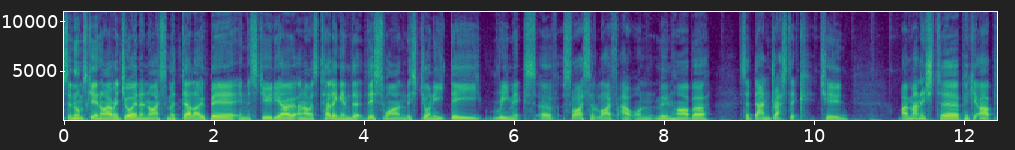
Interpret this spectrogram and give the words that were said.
So Normski and I are enjoying a nice Modelo beer in the studio, and I was telling him that this one, this Johnny D remix of Slice of Life out on Moon Harbour, it's a Dan Drastic tune. I managed to pick it up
